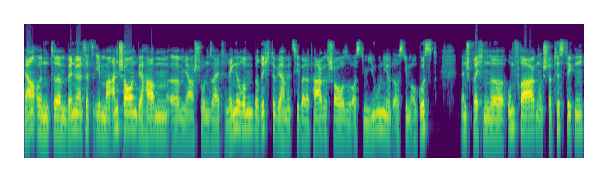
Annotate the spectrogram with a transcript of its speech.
Ja, und ähm, wenn wir uns jetzt eben mal anschauen, wir haben ähm, ja schon seit längerem Berichte, wir haben jetzt hier bei der Tagesschau so aus dem Juni und aus dem August entsprechende Umfragen und Statistiken,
